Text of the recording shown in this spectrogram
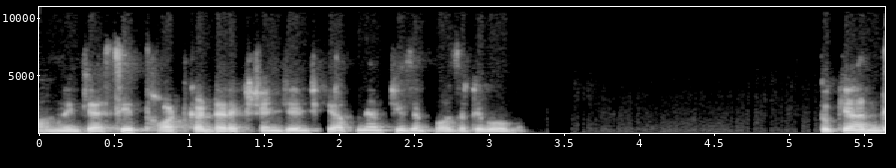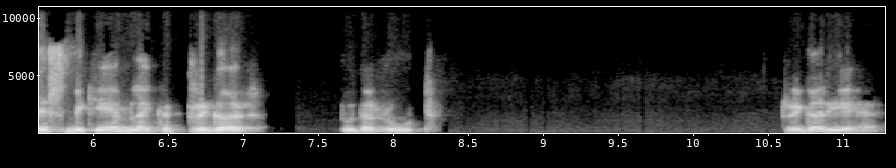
हमने जैसे थॉट का डायरेक्शन चेंज किया, अपने आप चीज़ें पॉजिटिव हो गई। तो क्या this became like a trigger to the root trigger ये है।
